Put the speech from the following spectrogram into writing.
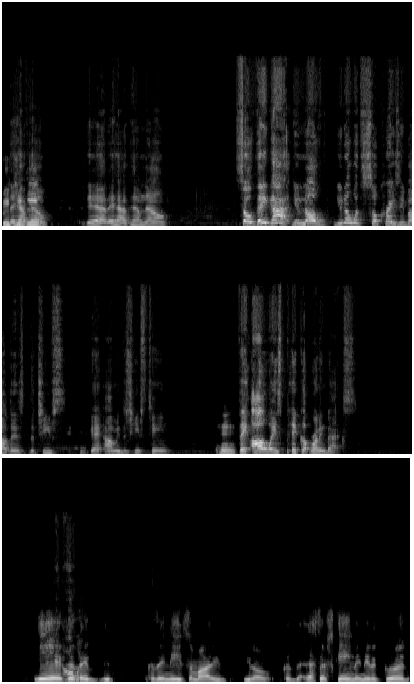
They have him. Yeah, they have him now. So they got, you know, you know what's so crazy about this? The Chiefs, ga- I mean the Chiefs team. Hmm. They always pick up running backs. Yeah, because they because they need somebody, you know, because that's their scheme. They need a good,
